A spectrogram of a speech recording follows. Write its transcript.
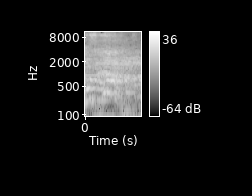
Yes, ma'am.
